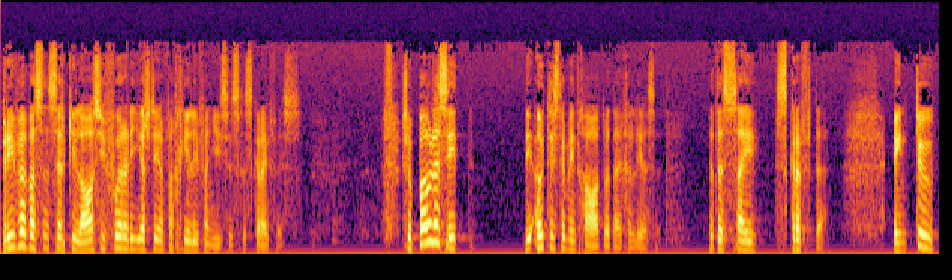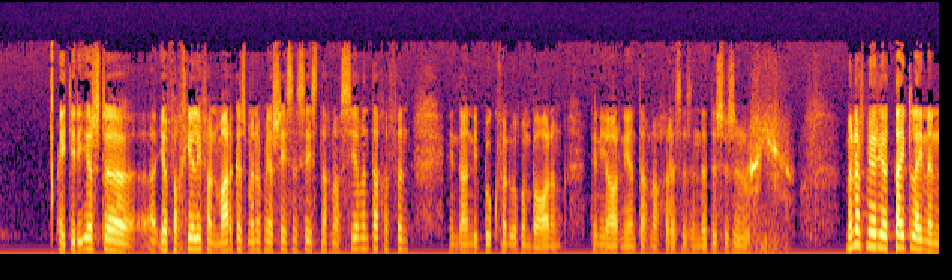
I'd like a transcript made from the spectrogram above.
briewe was in sirkulasie voordat die eerste evangelie van Jesus geskryf is. So Paulus het die Ou Testament gehad wat hy gelees het. Dit is sy skrifte. En toe het jy die eerste uh, evangelie van Markus min of meer 66 na 70 gevind en dan die boek van Openbaring teen die jaar 90 na Christus en dit is soos 'n min of meer jou tydlyn en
